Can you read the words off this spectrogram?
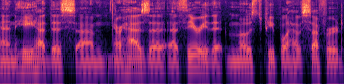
And he had this, um, or has a, a theory that most people have suffered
